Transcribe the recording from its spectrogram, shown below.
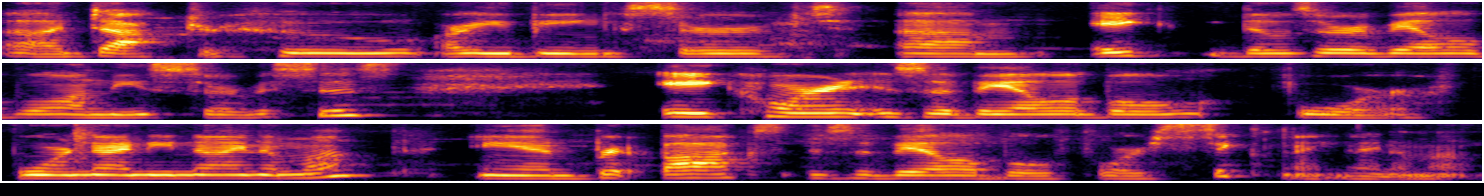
uh, Doctor Who, Are You Being Served? Um, those are available on these services. Acorn is available for $4.99 a month and BritBox is available for $6.99 a month.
